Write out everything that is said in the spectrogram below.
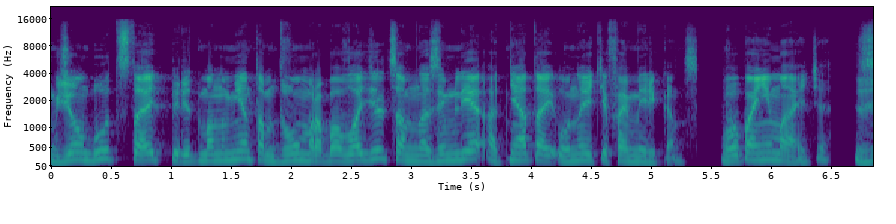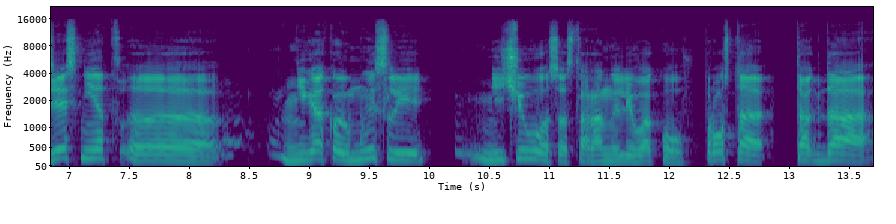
где он будет стоять перед монументом двум рабовладельцам на земле, отнятой у Native Americans. Вы понимаете. Здесь нет э, никакой мысли, ничего со стороны леваков. Просто тогда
